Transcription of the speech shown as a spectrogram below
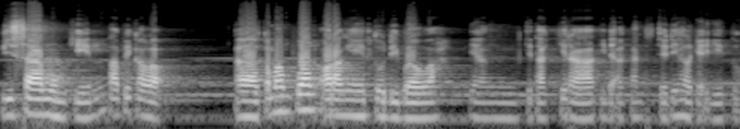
Bisa mungkin tapi kalau eh, kemampuan orangnya itu di bawah yang kita kira tidak akan terjadi hal kayak gitu.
